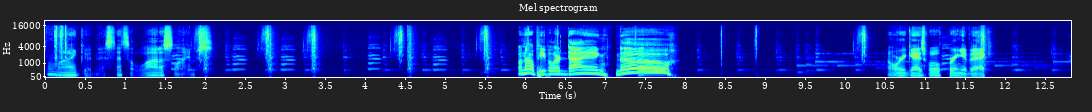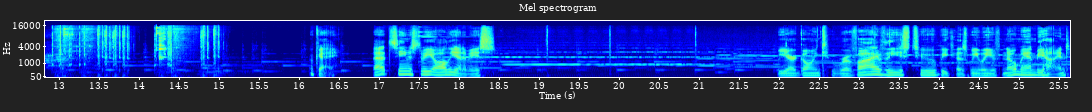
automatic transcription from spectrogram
Oh my goodness, that's a lot of slimes. Oh no, people are dying. No! Don't worry, guys. We'll bring you back. Okay. That seems to be all the enemies. We are going to revive these two because we leave no man behind.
